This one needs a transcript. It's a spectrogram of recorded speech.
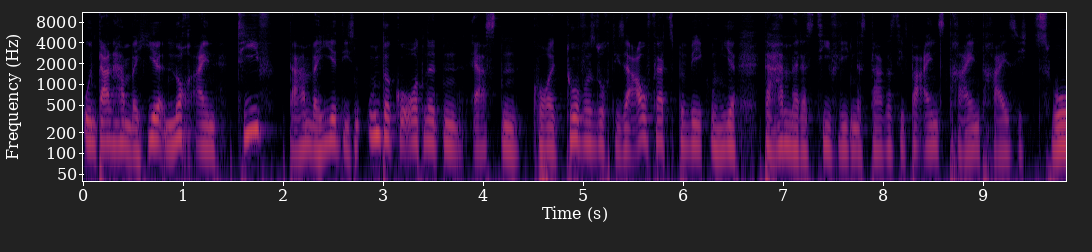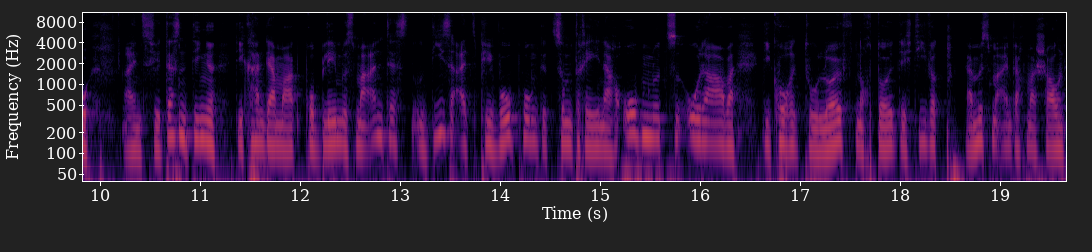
und dann haben wir hier noch ein Tief da haben wir hier diesen untergeordneten ersten Korrekturversuch, diese Aufwärtsbewegung hier. Da haben wir das Tief liegen des Tagestief bei 1,33214. Das sind Dinge, die kann der Markt problemlos mal antesten und diese als Pivotpunkte zum Dreh nach oben nutzen oder aber die Korrektur läuft noch deutlich tiefer. Da müssen wir einfach mal schauen,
